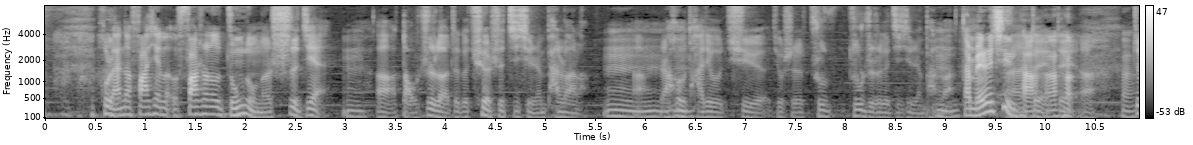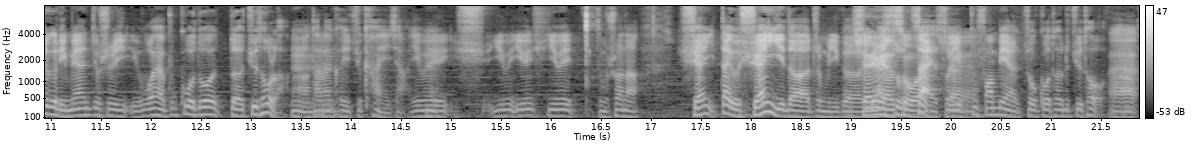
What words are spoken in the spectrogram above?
后来呢，发现了发生了种种的事件，嗯。啊，导致了这个确实机器人叛乱了嗯啊，嗯然后他就去就是阻阻止这个机器人叛乱嗯，但没人信他，啊对对啊，这个里面就是我也不过多的剧透了啊，嗯大家可以去看一下，因为悬因为因为因为怎么说呢，悬带有悬疑的这么一个元素在，所以不方便做过多的剧透哎啊，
